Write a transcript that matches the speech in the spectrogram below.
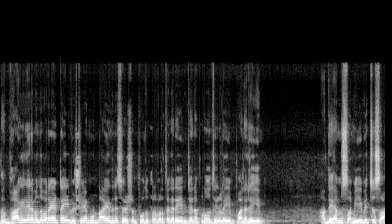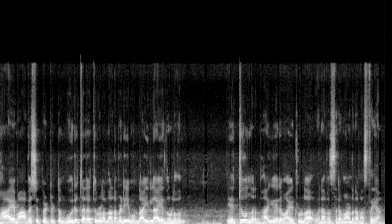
നിർഭാഗ്യകരമെന്ന് പറയട്ടെ ഈ വിഷയം ഉണ്ടായതിന് ശേഷം പൊതുപ്രവർത്തകരെയും ജനപ്രതിനിധികളെയും പലരെയും അദ്ദേഹം സമീപിച്ച് സഹായം ആവശ്യപ്പെട്ടിട്ടും ഒരു തരത്തിലുള്ള നടപടിയും ഉണ്ടായില്ല എന്നുള്ളതും ഏറ്റവും നിർഭാഗ്യകരമായിട്ടുള്ള ഒരവസരമാണ് ഒരവസ്ഥയാണ്.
